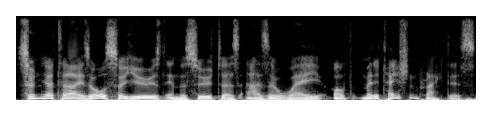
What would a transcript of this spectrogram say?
Sunyata is also used in the suttas as a way of meditation practice.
